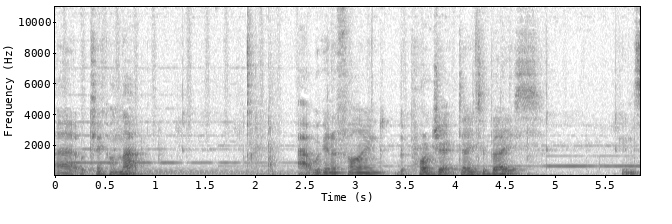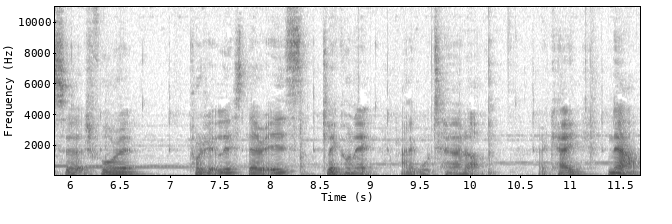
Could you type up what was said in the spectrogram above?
Uh, we'll click on that. Uh, we're going to find the project database. You can search for it. Project list, there it is. Click on it and it will turn up. Okay, now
